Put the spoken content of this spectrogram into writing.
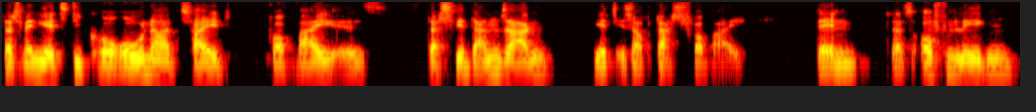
dass wenn jetzt die Corona-Zeit vorbei ist, dass wir dann sagen, Jetzt ist auch das vorbei. Denn das Offenlegen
